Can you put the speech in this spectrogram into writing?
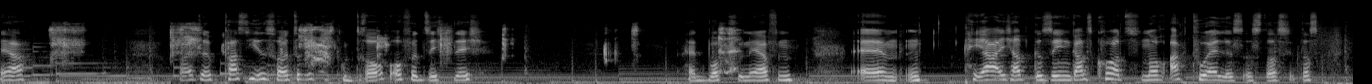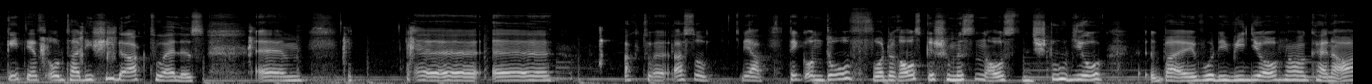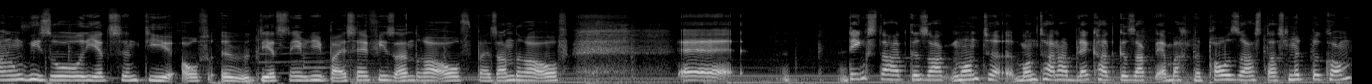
Ja. Leute, Passi ist heute richtig gut drauf, offensichtlich. Hat Bock zu nerven. Ähm, ja, ich habe gesehen, ganz kurz noch aktuelles ist das. Das geht jetzt unter die Schiene aktuelles. Ähm, äh, äh, aktuell, achso, ja, Dick und Doof wurde rausgeschmissen aus dem Studio, bei wo die Videoaufnahme, keine Ahnung wieso, jetzt sind die auf, äh, jetzt nehmen die bei Selfie Sandra auf, bei Sandra auf. Äh, Dingster hat gesagt, Monte, Montana Black hat gesagt, er macht eine Pause, hast das mitbekommen?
